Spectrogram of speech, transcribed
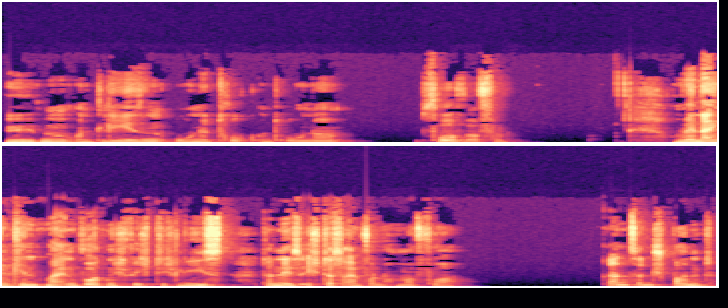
Üben und Lesen ohne Druck und ohne Vorwürfe. Und wenn ein Kind mal ein Wort nicht richtig liest, dann lese ich das einfach nochmal vor. Ganz entspannt.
